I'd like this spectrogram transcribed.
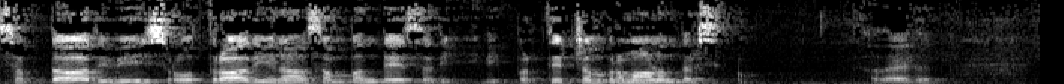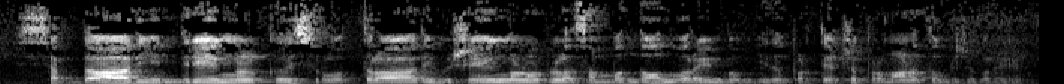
ശബ്ദാദിവി ശ്രോത്രാദീന സംബന്ധേ സതി. ഇത് പ്രത്യക്ഷം പ്രമാണം ദർശിക്കും. അതായത് ശബ്ദാദി ഇന്ദ്രിയങ്ങൾക്ക് ശ്രോത്രാദി വിഷയങ്ങളോടുള്ള സംബന്ധം എന്ന് പറയുമ്പം ഇത് പ്രത്യക്ഷ പ്രമാണത്തെ കുറിച്ച് പറയണം.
